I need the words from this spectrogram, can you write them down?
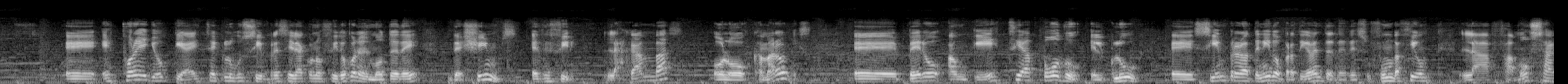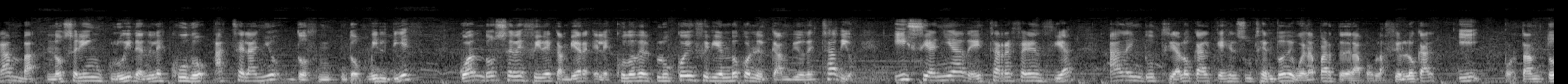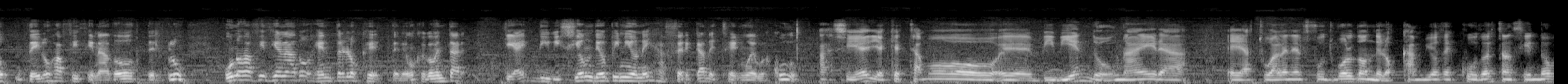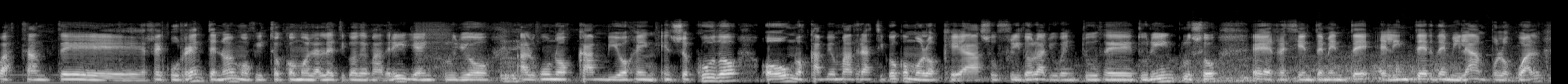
Eh, es por ello que a este club siempre se le ha conocido con el mote de The Shrimps, es decir, las gambas o los camarones. Eh, pero aunque este apodo el club eh, siempre lo ha tenido prácticamente desde su fundación, la famosa gamba no sería incluida en el escudo hasta el año 2010, cuando se decide cambiar el escudo del club coincidiendo con el cambio de estadio y se añade esta referencia a la industria local que es el sustento de buena parte de la población local y por tanto de los aficionados del club. Unos aficionados entre los que tenemos que comentar que hay división de opiniones acerca de este nuevo escudo. Así es, y es que estamos eh, viviendo una era eh, actual en el fútbol donde los cambios de escudo están siendo bastante recurrentes, ¿no? Hemos visto como el Atlético de Madrid ya incluyó algunos cambios en, su escudo o unos cambios más drásticos como los que ha sufrido la Juventud de Turín, incluso eh, recientemente el Inter de Milán, por lo cual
